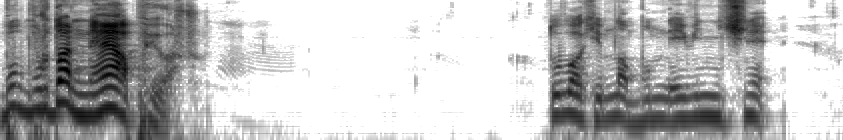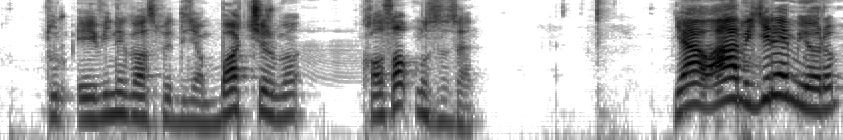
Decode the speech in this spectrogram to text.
bu burada ne yapıyor? Dur bakayım lan bunun evinin içine Dur evini gasp edeceğim. Butcher mı? Kasap mısın sen? Ya abi giremiyorum.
